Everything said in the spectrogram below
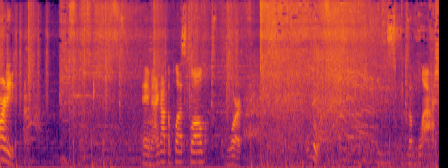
Party. Hey man, I got the plus 12 worth. Ooh. The flash.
